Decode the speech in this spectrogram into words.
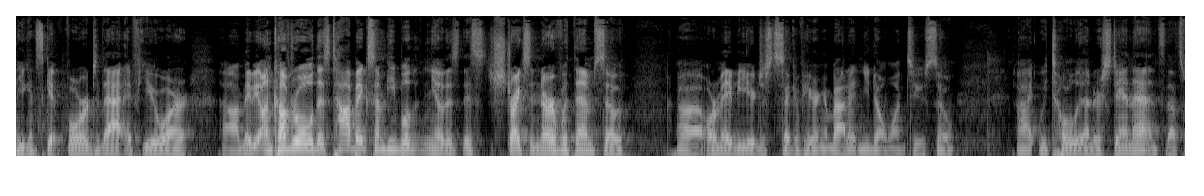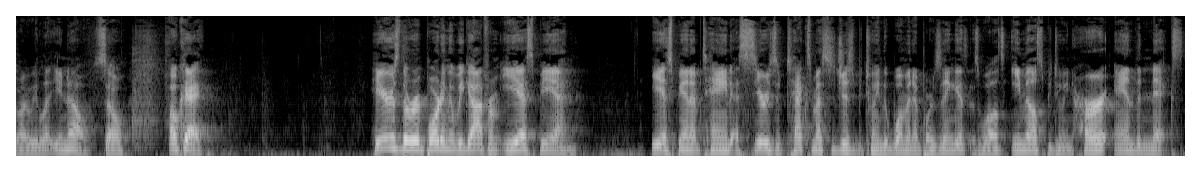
You can skip forward to that if you are uh, maybe uncomfortable with this topic. Some people, you know, this, this strikes a nerve with them. So, uh, or maybe you're just sick of hearing about it and you don't want to. So, uh, we totally understand that, and so that's why we let you know. So, okay. Here's the reporting that we got from ESPN. ESPN obtained a series of text messages between the woman and Porzingis, as well as emails between her and the Knicks.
